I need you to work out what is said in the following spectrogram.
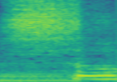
So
